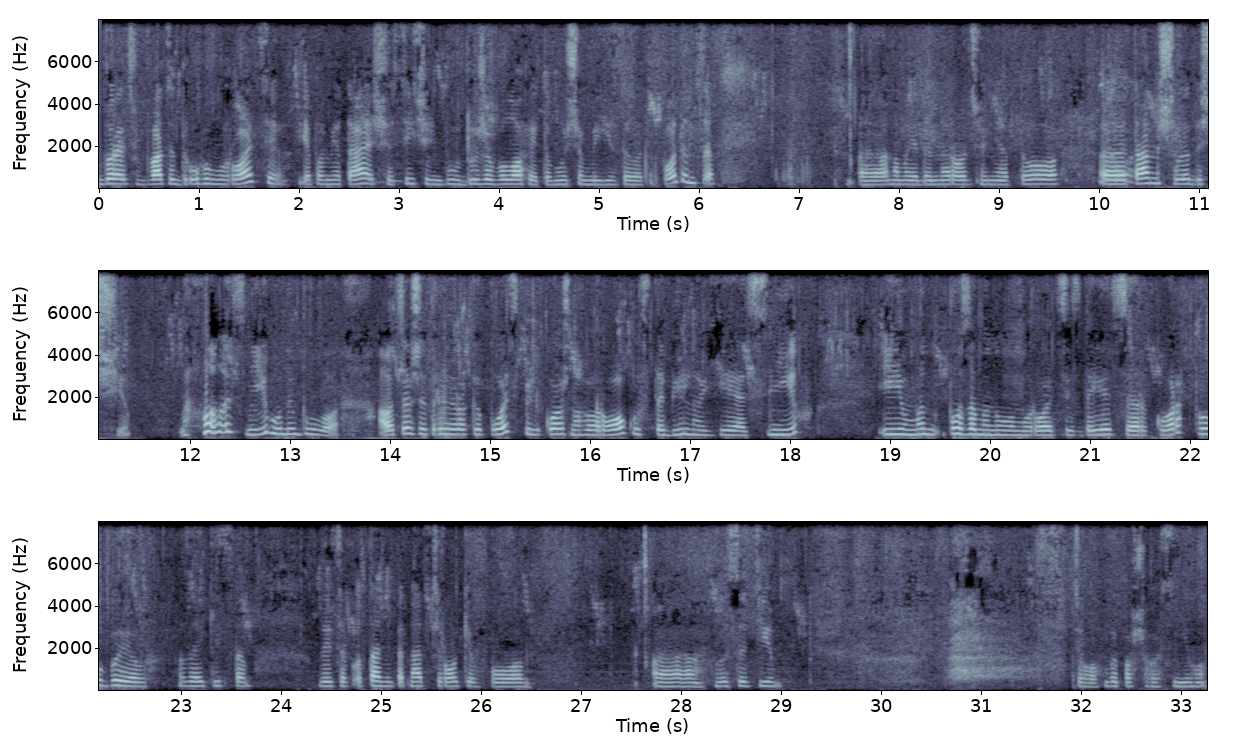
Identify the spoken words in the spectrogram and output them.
до речі, в 22-му році я пам'ятаю, що січень був дуже вологий, тому що ми їздили в Поденце е, на моє день народження, то е, там йшли дощі. Але снігу не було. А оце вже три роки поспіль кожного року стабільно є сніг. І позаминулому році, здається, рекорд побив за якісь там, здається, останні 15 років по е, висоті цього випавшого снігу.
